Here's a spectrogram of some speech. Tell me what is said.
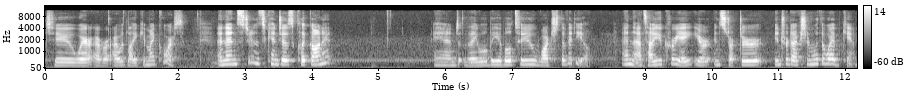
to wherever I would like in my course. And then students can just click on it and they will be able to watch the video. And that's how you create your instructor introduction with a webcam.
